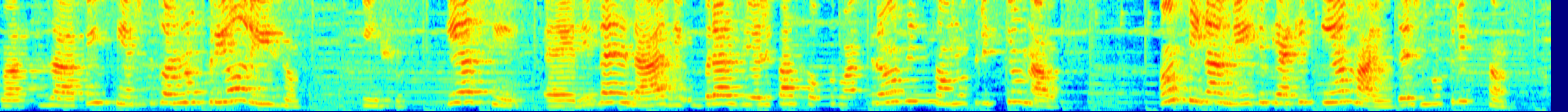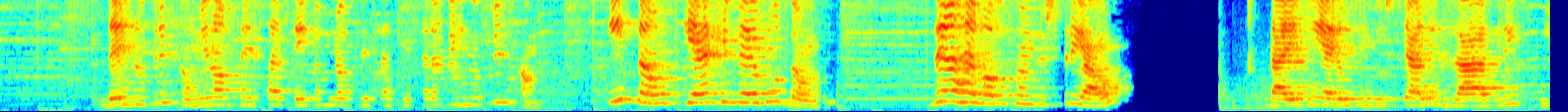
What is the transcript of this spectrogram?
WhatsApp, enfim, as pessoas não priorizam isso. E assim, é, de verdade, o Brasil ele passou por uma transição nutricional. Antigamente, o que é que tinha mais? Desnutrição. Desnutrição. 1970, 1970 era desnutrição. Então, o que é que veio mudando? Veio a Revolução Industrial, daí vieram os industrializados, enfim.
